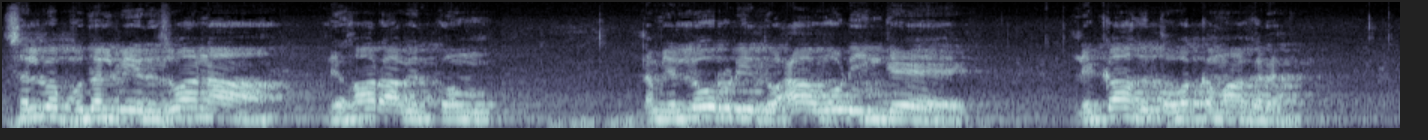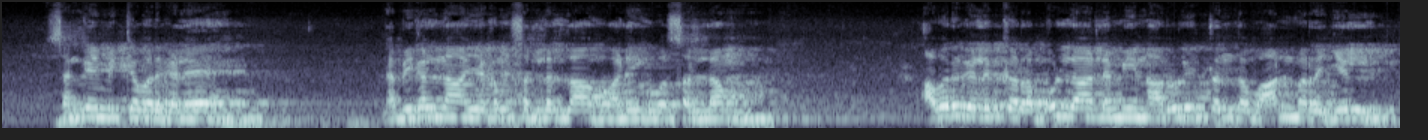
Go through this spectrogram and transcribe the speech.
செல்வ புதல்வி ரிஸ்வானா நிஹாராவிற்கும் நம் எல்லோருடைய துவாவோடு இங்கே நிக்காகு துவக்கமாகிறது சங்கை மிக்கவர்களே நபிகள் நாயகம் சல்லல்லாஹு அலைஹி வசல்லம் அவர்களுக்கு ரபுல்லாலமீன் ஆலமீன் அருளி தந்த வான்மறையில்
